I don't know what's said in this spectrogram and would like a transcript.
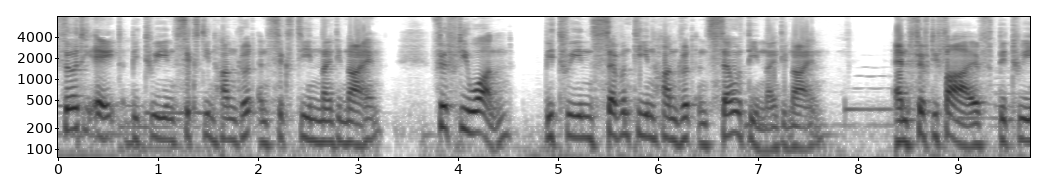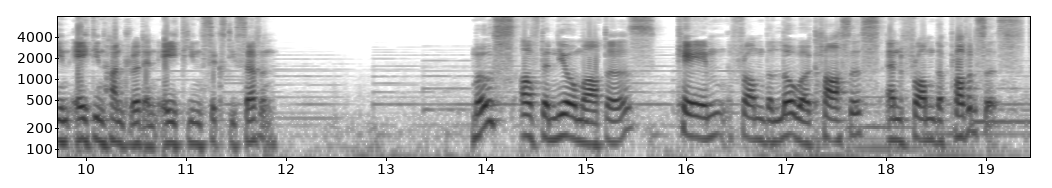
38 between 1600 and 1699, 51 between 1700 and 1799, and 55 between 1800 and 1867. Most of the neo martyrs came from the lower classes and from the provinces.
